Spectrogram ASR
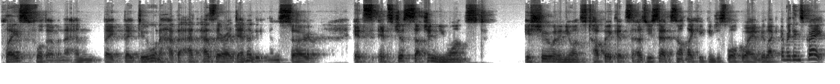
place for them, and that, and they they do want to have that as their identity, and so it's it's just such a nuanced issue and a nuanced topic. It's as you said, it's not like you can just walk away and be like everything's great,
